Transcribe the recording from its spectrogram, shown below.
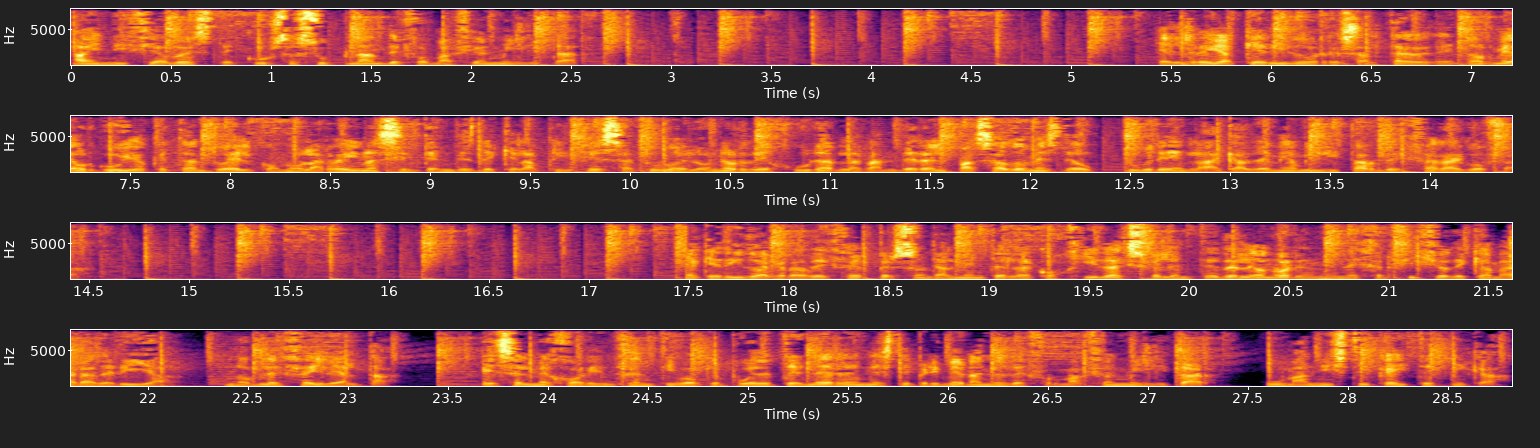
ha iniciado este curso su plan de formación militar. El rey ha querido resaltar el enorme orgullo que tanto él como la reina sienten desde que la princesa tuvo el honor de jurar la bandera el pasado mes de octubre en la Academia Militar de Zaragoza. He querido agradecer personalmente la acogida excelente de Leonor en un ejercicio de camaradería, nobleza y lealtad. Es el mejor incentivo que puede tener en este primer año de formación militar, humanística y técnica,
